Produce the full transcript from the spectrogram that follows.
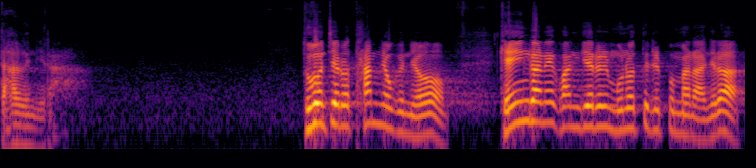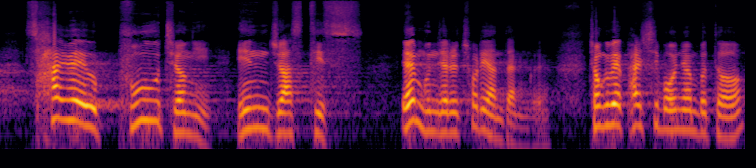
나으니라. 두 번째로 탐욕은요, 개인 간의 관계를 무너뜨릴 뿐만 아니라 사회의 부정의, injustice의 문제를 초래한다는 거예요. 1985년부터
